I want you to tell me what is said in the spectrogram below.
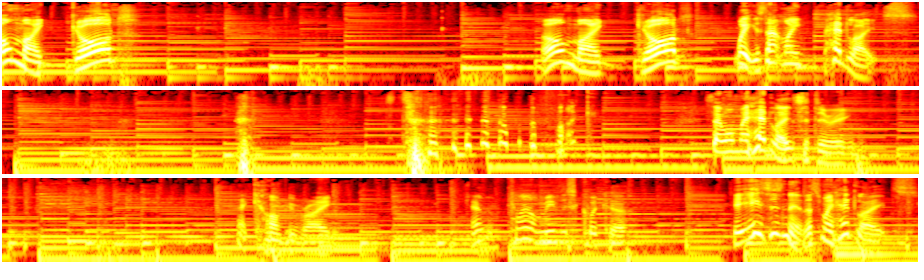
Oh my god! Oh my god! Wait, is that my headlights? what the fuck? Is that what my headlights are doing? That can't be right. Can I not move this quicker? It is, isn't it? That's my headlights.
